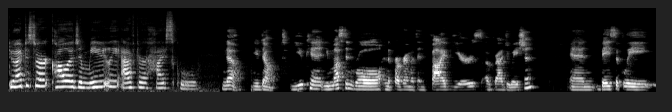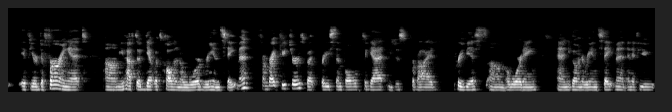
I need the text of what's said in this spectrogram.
Do I have to start college immediately after high school? No, you don't. You can you must enroll in the program within five years of graduation, and basically, if you're deferring it, um, you have to get what's called an award reinstatement from Bright Futures, but pretty simple to get. You just provide previous um, awarding, and you go into reinstatement. And if you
